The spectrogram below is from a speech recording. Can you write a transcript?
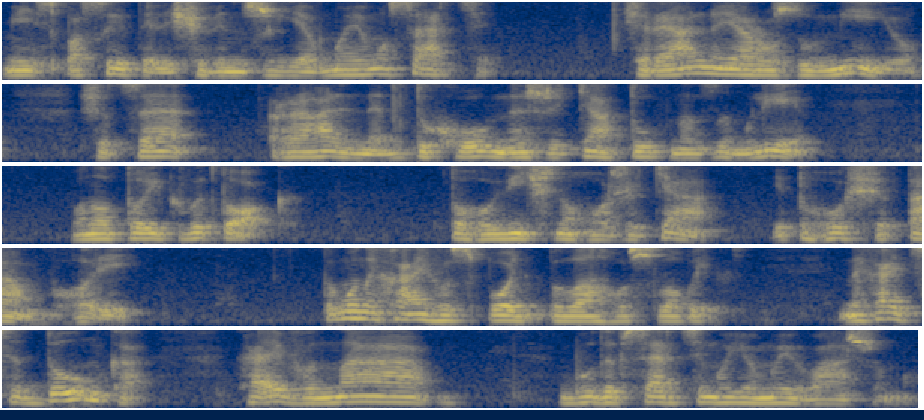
мій Спаситель, що Він живе в моєму серці? Чи реально я розумію, що це реальне духовне життя тут на землі, воно той квиток того вічного життя і того, що там вгорі. Тому нехай Господь благословить. Нехай ця думка, хай вона буде в серці моєму і вашому.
